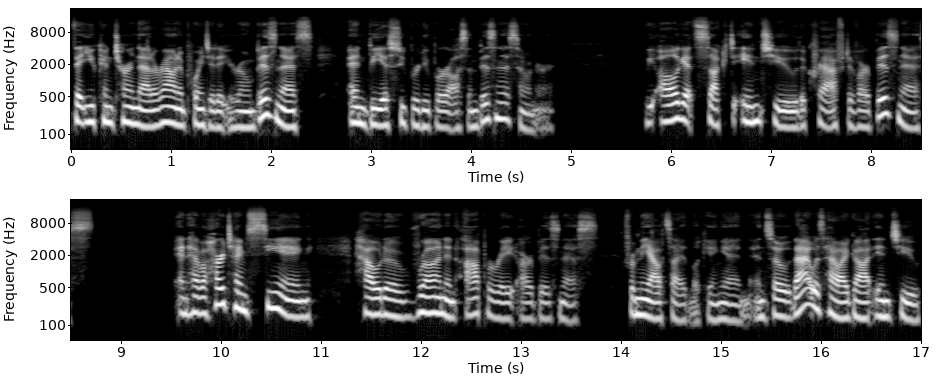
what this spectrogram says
that you can turn that around and point it at your own business and be a super duper awesome business owner. We all get sucked into the craft of our business and have a hard time seeing how to run and operate our business from the outside looking in. And so that was how I got into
